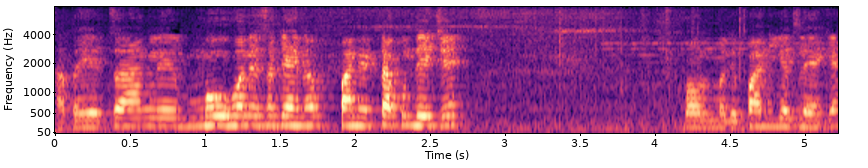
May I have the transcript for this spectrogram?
आता हे चांगले मऊ होण्यासाठी आहे ना पाण्यात टाकून द्यायचे. बाउलमध्ये पाणी घेतलं आहे का?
